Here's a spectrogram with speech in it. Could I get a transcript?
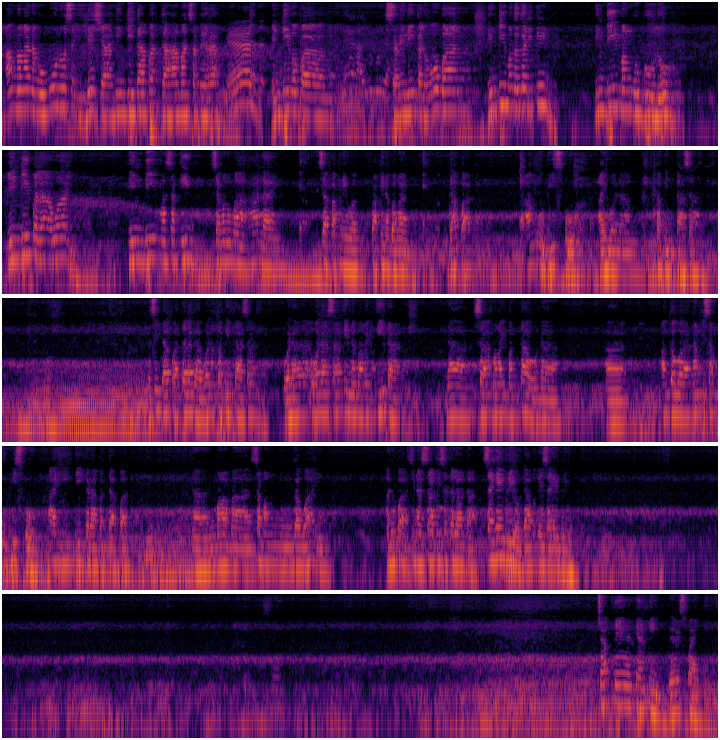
ang mga namumuno sa iglesia hindi dapat gahaman sa pera. Amen. Hindi mo pa sariling kalooban, hindi magagalitin, hindi manggugulo, hindi palaaway, hindi masakim sa mga mahalay sa pakniwag, pakinabangan. Dapat ang obispo ay walang kapintasan. Kasi dapat talaga walang kapintasan. Wala wala sa atin na makikita na sa mga ibang tao na ah, ang gawa ng isang obispo ay hindi karapat dapat na mga masamang gawain. Ano pa sinasabi sa talata? Sa Hebreo dapat tayo sa Hebreo. Chapter 13, verse 5.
